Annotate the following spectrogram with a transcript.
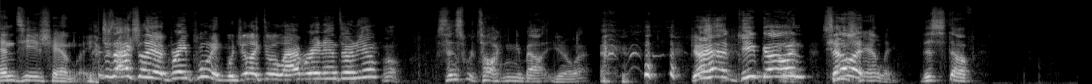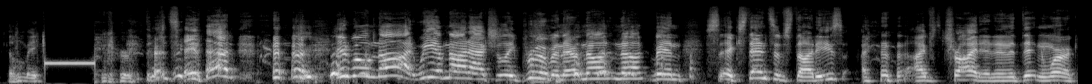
NT Shanley. Which is actually a great point. Would you like to elaborate, Antonio? Well, since we're talking about, you know, Go ahead, keep going. Sell T. it. This stuff, it'll make bigger. Don't say that. it will not. We have not actually proven. There have not, not been extensive studies. I've tried it and it didn't work.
